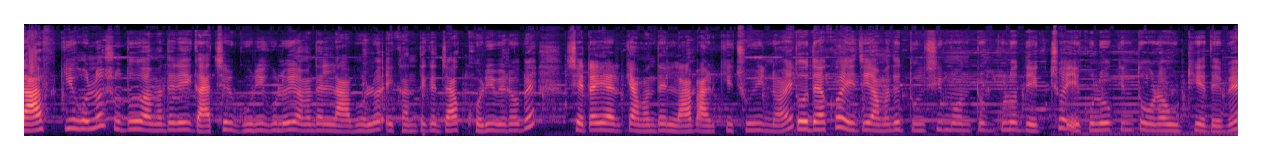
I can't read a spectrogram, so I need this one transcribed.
লাভ কি হলো? শুধু আমাদের এই গাছের গুড়িগুলোই আমাদের লাভ হলো। এখান থেকে যা খড়ি বেরোবে, সেটাই আর কি আমাদের লাভ, আর কিছুই নয়। তো দেখো, এই যে আমাদের তুলসী মন্টপগুলো দেখছ, এগুলোও কিন্তু ওরা উঠিয়ে দেবে।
